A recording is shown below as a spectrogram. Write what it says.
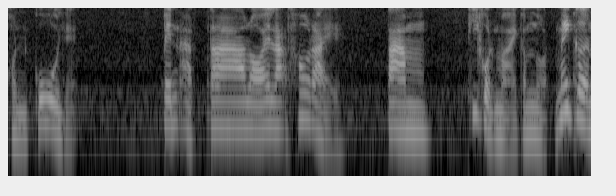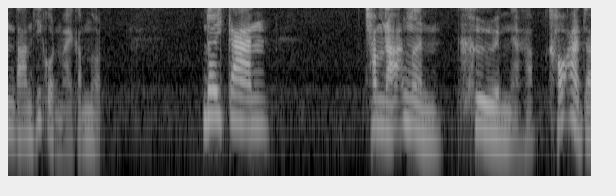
คนกู้เนี่ยเป็นอัตราร้อยละเท่าไหร่ ตาม ที่กฎหมายกำหนด ไม่เกินตามที่กฎหมายกำหนด โดยการชำระเงินคืนนะครับเขาอาจจะ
